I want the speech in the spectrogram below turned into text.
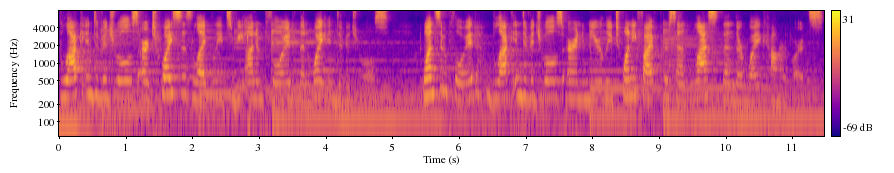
black individuals are twice as likely to be unemployed than white individuals. Once employed, black individuals earn nearly 25% less than their white counterparts.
